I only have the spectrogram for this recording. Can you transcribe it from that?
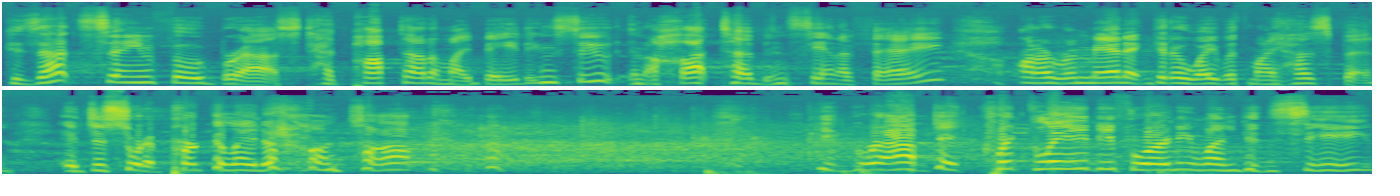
because that same faux breast had popped out of my bathing suit in a hot tub in Santa Fe on a romantic getaway with my husband. It just sort of percolated on top. he grabbed it quickly before anyone could see.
